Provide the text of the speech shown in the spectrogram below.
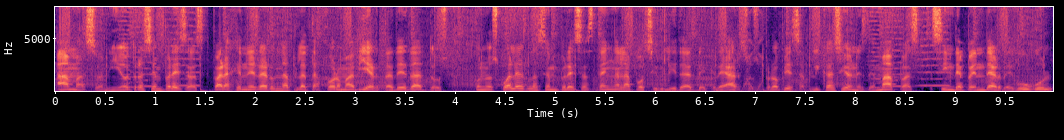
Amazon y otras empresas para generar una plataforma abierta de datos con los cuales las empresas tengan la posibilidad de crear sus propias aplicaciones de mapas sin depender de Google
